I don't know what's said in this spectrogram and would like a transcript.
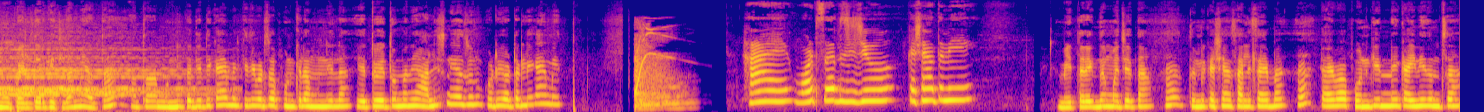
मोबाईल तर घेतला मी आता. आता मुन्नी कधी ती काय मी किती वेळचा फोन केला मुन्नीला. येतो येतो म्हणे आलीच नाही अजून. कुठे अटकली काय मी हाय व्हॉट्सअप जिजू? कशा आहात तुम्ही? मी तर एकदम मजेत आहे. हां तुम्ही कशा आहात साली साहेबा? हां काय बा फोन घेऊन नाही काही नाही तुमचा.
